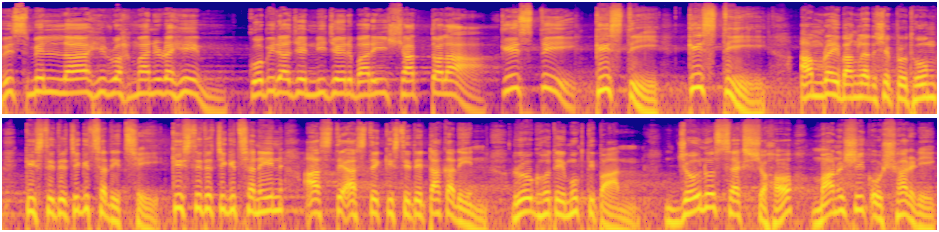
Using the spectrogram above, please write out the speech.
বিসমিল্লাহ রহমান রহিম। কবিরাজের নিজের বাড়ি সাততলা। কিস্তি। কিস্তি কিস্তি। আমরাই বাংলাদেশে প্রথম কিস্তিতে চিকিৎসা দিচ্ছি। কিস্তিতে চিকিৎসা নিন আস্তে আস্তে কিস্তিতে টাকা দিন রোগ হতে মুক্তি পান। যৌন সেক্স সহ মানসিক ও শারীরিক।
